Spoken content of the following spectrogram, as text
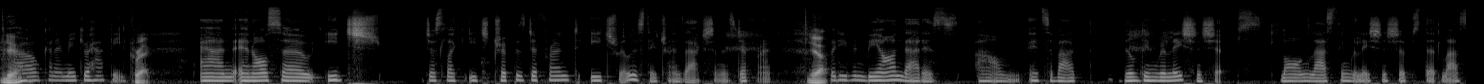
Mm-hmm. Yeah. How can I make you happy? Correct. And and also each, just like each trip is different, each real estate transaction is different. Yeah. But even beyond that is, um, it's about building relationships, long-lasting relationships that last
